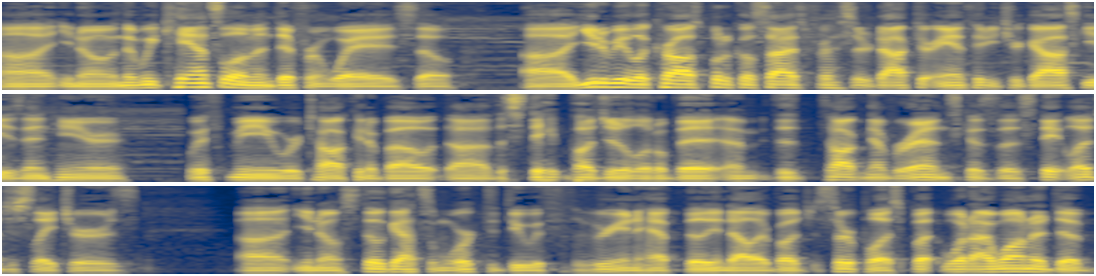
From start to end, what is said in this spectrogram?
uh, you know, and then we cancel them in different ways. So, uh, UW La Crosse political science professor Dr. Anthony Chergosky is in here with me. We're talking about uh, the state budget a little bit. Um, the talk never ends because the state legislature is, uh, you know, still got some work to do with the three and a half billion dollar budget surplus. But what I wanted to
